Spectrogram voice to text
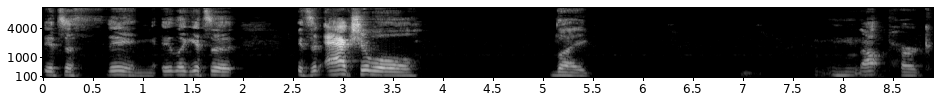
it's a thing. It, like it's a it's an actual like not perk.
